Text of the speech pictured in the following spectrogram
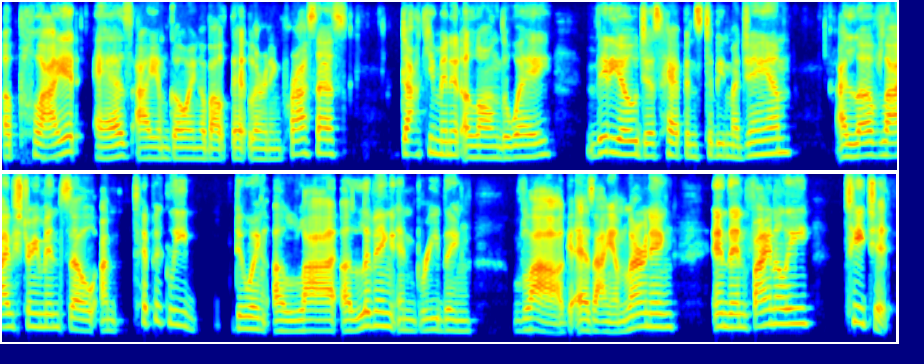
apply it as I am going about that learning process, document it along the way. Video just happens to be my jam. I love live streaming, so I'm typically doing a lot, a living and breathing vlog as I am learning. And then finally, teach it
